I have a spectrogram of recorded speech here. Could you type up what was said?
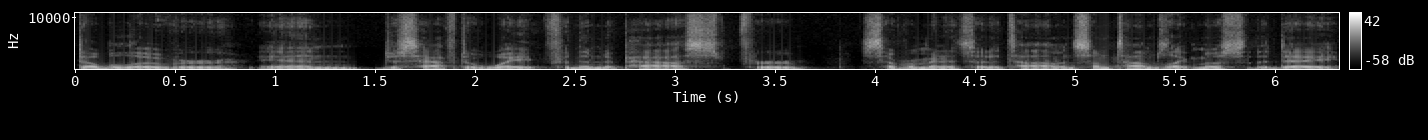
double over and just have to wait for them to pass for several minutes at a time. And sometimes, like most of the day,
